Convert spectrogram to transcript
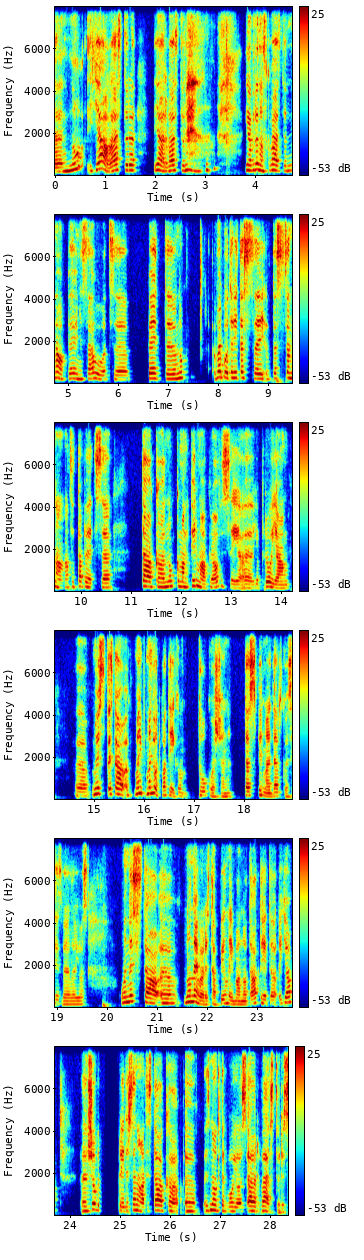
Uh, nu, jā, vēsture, jā, ar vēsture, jā, protams, ka vēsture nav peļņas avots, bet, nu, varbūt arī tas, tas sanāca tāpēc, tā, ka, nu, ka mana pirmā profesija joprojām, nu, es, es tā, man, man ļoti patīk tulkošana tas pirmais darbs, ko es izvēlējos. Un es tā, eh, nu, nevaru es tā pilnībā no tā attiekt, ja eh, šobrīd ir sanācis tā, ka uh, es nodarbojos ar vēstures,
